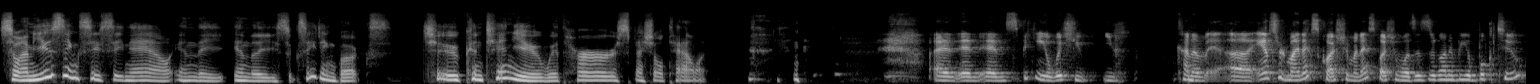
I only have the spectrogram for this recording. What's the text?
So i'm using Cece now in the in the succeeding books to continue with her special talent. And, and and speaking of which you you kind of uh, answered my next question. My next question was, is there going to be a book two?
